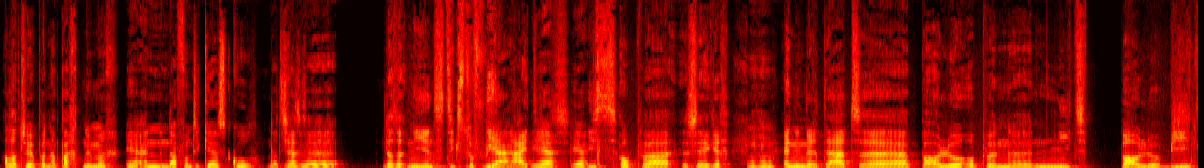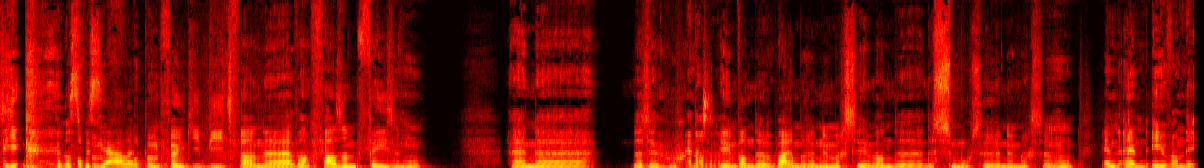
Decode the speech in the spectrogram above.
alle twee op een apart nummer. Ja, en dat vond ik juist cool. Dat je Ja. Dat het niet een Stikstof Ja, is, ja. is op, zeker. Mhm. En inderdaad, Paulo op een eh, niet-Paulo beat. Ja, dat is op, speciaal, een, hè? op een funky beat van, eh van Phasm, Phasm. Mhm. En eh, dat is, een, En dat is een- een van de warmere nummers, een van de, de smoothere nummers. Mhm. en, en een van de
